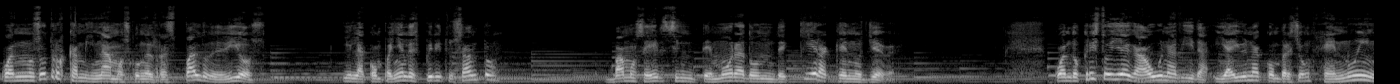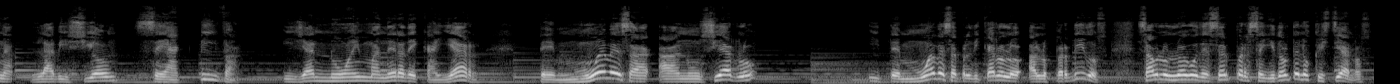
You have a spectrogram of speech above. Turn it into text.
Cuando nosotros caminamos con el respaldo de Dios y la compañía del Espíritu Santo, vamos a ir sin temor a donde quiera que nos lleve. Cuando Cristo llega a una vida y hay una conversión genuina, la visión se activa y ya no hay manera de callar. Te mueves a, anunciarlo y te mueves a predicarlo a los perdidos. Saulo luego de ser perseguidor de los cristianos,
